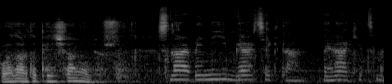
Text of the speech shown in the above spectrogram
Buralarda perişan oluyorsun. Çınar ben iyiyim gerçekten. Merak etme.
